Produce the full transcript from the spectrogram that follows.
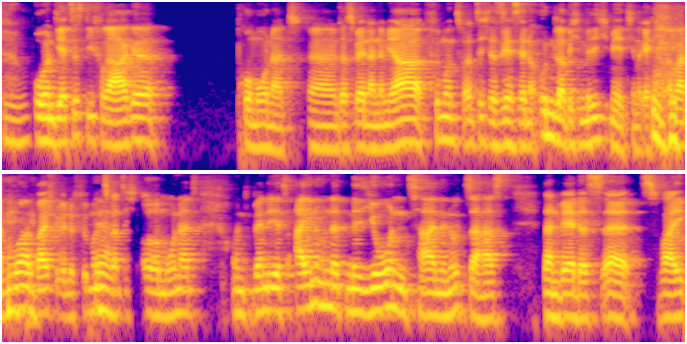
Mhm. Und jetzt ist die Frage, pro Monat. Äh, das wären dann im Jahr 25, das ist jetzt ja eine unglaubliche Milchmädchenrechnung, aber nur ein Beispiel, wenn du 25 ja. Euro im Monat und wenn du jetzt 100 Millionen zahlende Nutzer hast, dann wäre das äh, zwei,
